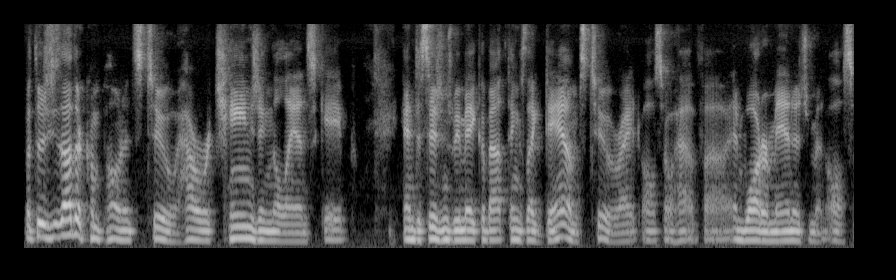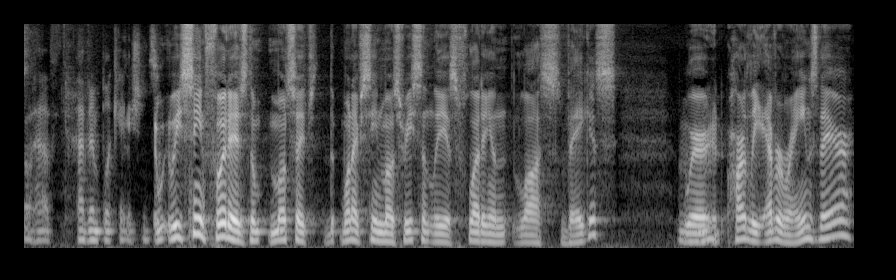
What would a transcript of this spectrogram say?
But there's these other components too, how we're changing the landscape and decisions we make about things like dams too right also have uh, and water management also have have implications we've seen footage the most I've, the one i've seen most recently is flooding in las vegas where mm-hmm. it hardly ever rains there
